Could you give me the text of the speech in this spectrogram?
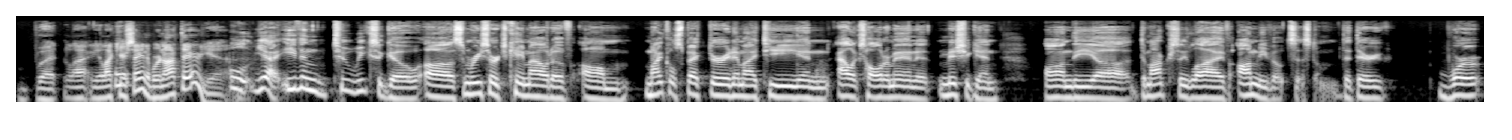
But like, like you're saying, we're not there yet. Well, yeah, even two weeks ago, uh, some research came out of um, Michael Specter at MIT and Alex Halderman at Michigan on the uh, Democracy Live OmniVote system that they were.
